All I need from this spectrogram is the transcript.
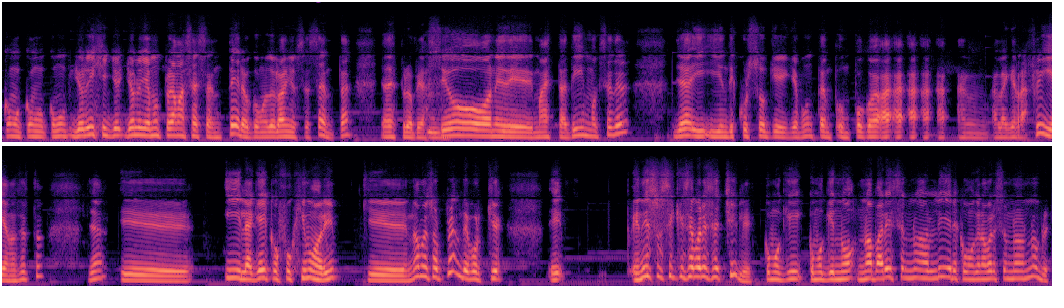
como, como, como yo lo dije, yo, yo, lo llamé un programa sesentero, como de los años 60, ya de expropiaciones, de más estatismo, etcétera, ya, y, un discurso que, apunta un poco a, la Guerra Fría, ¿no es cierto? ¿Ya? Eh, y la Keiko Fujimori, que no me sorprende porque eh, en eso sí que se parece a Chile, como que, como que no, no aparecen nuevos líderes, como que no aparecen nuevos nombres.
